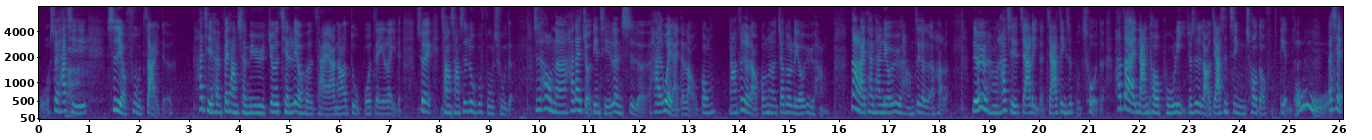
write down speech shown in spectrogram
博，所以她其实是有负债的。他其实很非常沉迷于就是签六合彩啊，然后赌博这一类的，所以常常是入不敷出的。之后呢，他在酒店其实认识了他未来的老公，然后这个老公呢叫做刘宇航。那来谈谈刘宇航这个人好了。刘宇航他其实家里的家境是不错的，他在南投埔里就是老家是经营臭豆腐店的，哦，而且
